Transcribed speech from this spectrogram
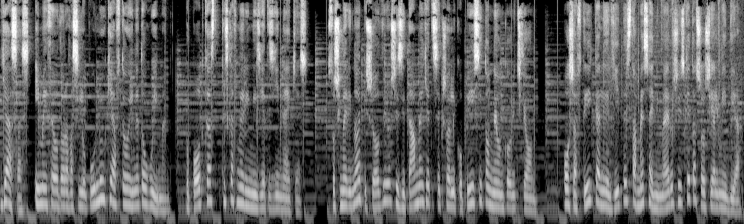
Γεια σας, είμαι η Θεοδόρα Βασιλοπούλου και αυτό είναι το Women, το podcast της Καθημερινής για τις γυναίκες. Στο σημερινό επεισόδιο συζητάμε για τη σεξουαλικοποίηση των νέων κοριτσιών. Πώς αυτή καλλιεργείται στα μέσα ενημέρωσης και τα social media –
